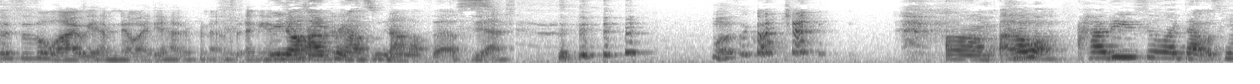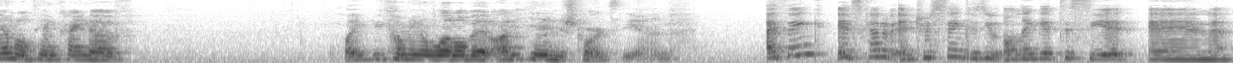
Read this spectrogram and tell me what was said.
this is a lie. We have no idea how to pronounce any of We know how to pronounce none of this. Yes. what was the question? Um, how Uh, how do you feel like that was handled? Him kind of like becoming a little bit unhinged towards the end. I think it's kind of interesting because you only get to see it in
